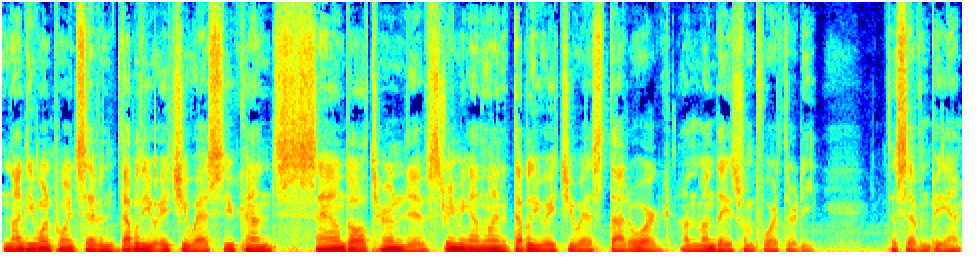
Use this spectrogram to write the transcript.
91.7 WHUS, UConn Sound Alternative, streaming online at WHUS.org on Mondays from 4.30 to 7 p.m.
